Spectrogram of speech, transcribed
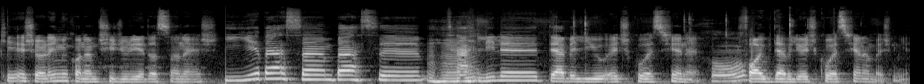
که اشاره می‌کنم چی جوریه داستانش. یه بحثم بحث تحلیل WH question 5WH question هم بهش میگن.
